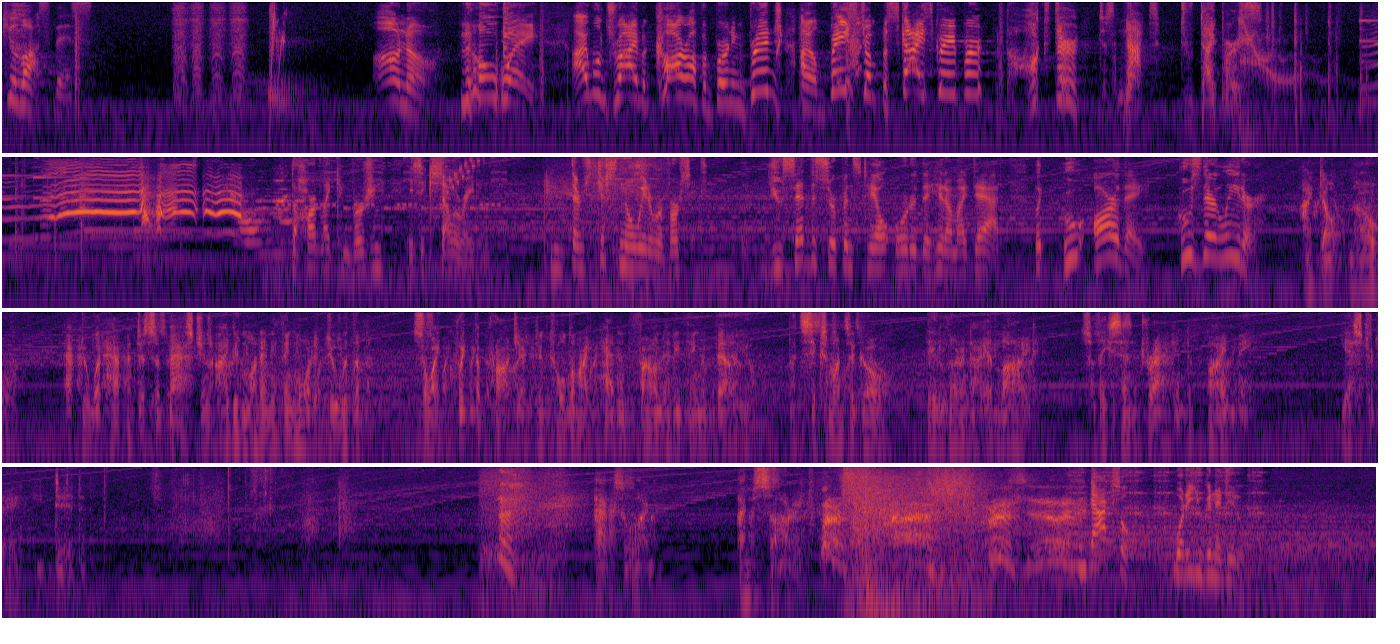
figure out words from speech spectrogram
think you lost this. Oh no, no way! I will drive a car off a burning bridge, I'll base jump a skyscraper, but the Hawkster does not do diapers. The hard light conversion is accelerating. There's just no way to reverse it. You said the Serpent's Tail ordered the hit on my dad, but who are they? Who's their leader? I don't know. After what happened to Sebastian, I didn't want anything more to do with them. So I quit the project and told them I hadn't found anything of value. But six months ago, they learned I had lied. So they sent Dragon to find me. Yesterday, he did. Axel, I'm... I'm sorry. Axel, what are you gonna do?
